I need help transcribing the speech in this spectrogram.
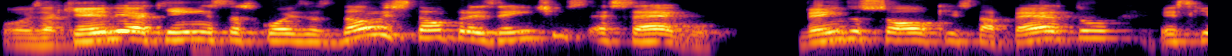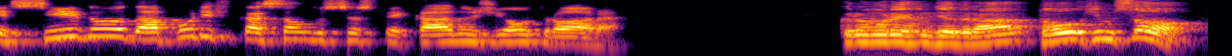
Pois aquele a quem essas coisas não estão presentes é cego, vendo só o que está perto, esquecido da purificação dos seus pecados de outrora. 그러므로 형제들아 더욱 힘써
